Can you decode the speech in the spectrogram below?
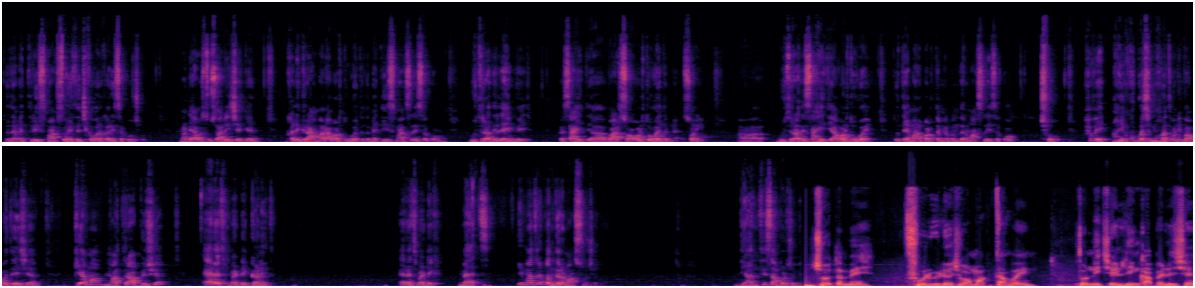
તો તમે ત્રીસ માર્ક્સ અહીંથી જ કવર કરી શકો છો. માટે આ વસ્તુ સારી છે કે ખાલી ગ્રામર આવડતું હોય તો તમે ત્રીસ માર્ક્સ લઈ શકો. ગુજરાતી લેંગ્વેજ સાહિત્ય વારસો આવડતો હોય તમને સોરી ગુજરાતી સાહિત્ય આવડતું હોય તો તેમાં પણ તમે પંદર માર્ક્સ લઈ શકો છો. હવે અહીં ખૂબ જ મહત્વની બાબત એ છે કે આમાં માત્ર આપ્યું છે એરેથમેટિક ગણિત. એરેથમેટિક મેથ્સ એ માત્ર પંદર માર્ક્સનું છે. ધ્યાનથી સાંભળજો. જો તમે ફૂલ વીડિયો જોવા માંગતા હોય, તો નીચે લિંક આપેલી છે.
